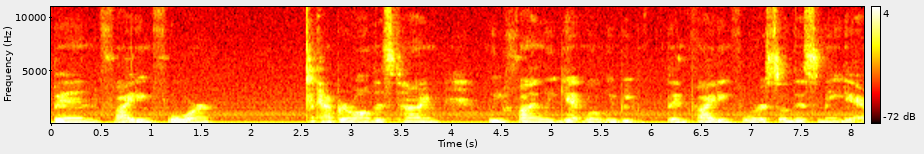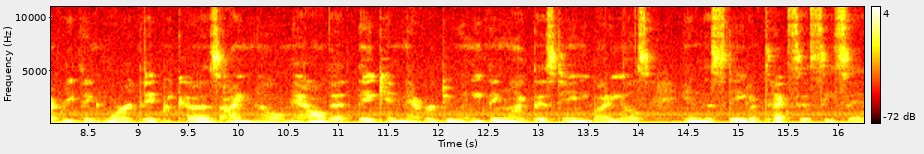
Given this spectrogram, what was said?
been fighting for. After all this time, we finally get what we've been fighting for. So this made everything worth it because I know now that they can never do anything like this to anybody else in the state of Texas, he said.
